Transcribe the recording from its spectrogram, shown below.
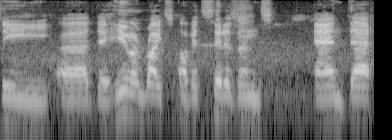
the, uh, the human rights of its citizens and that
